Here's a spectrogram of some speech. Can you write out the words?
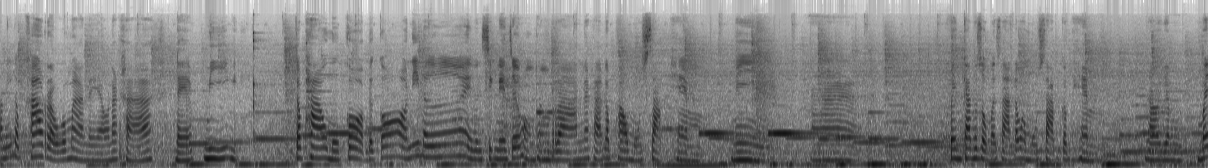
อนนี้กับข้าวเราก็มาแล้วนะคะและมีกะเพราหมูกรอบแล้วก็นี่เลยเป็นซิกเนเจอร์ของทางร้านนะคะกะเพราหมูสับแฮมนี่เป็นการผสมผสานระหว่างหมูสับกับแฮม เรายังไม่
